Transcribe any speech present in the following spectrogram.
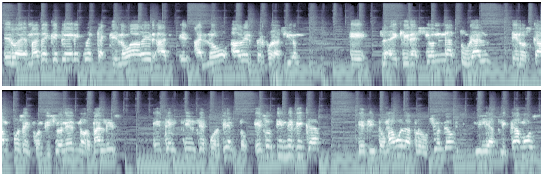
pero además hay que tener en cuenta que no va a haber, al, no haber perforación, eh, la declinación natural de los campos en condiciones normales es del 15%. Eso significa que si tomamos la producción de hoy y le aplicamos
